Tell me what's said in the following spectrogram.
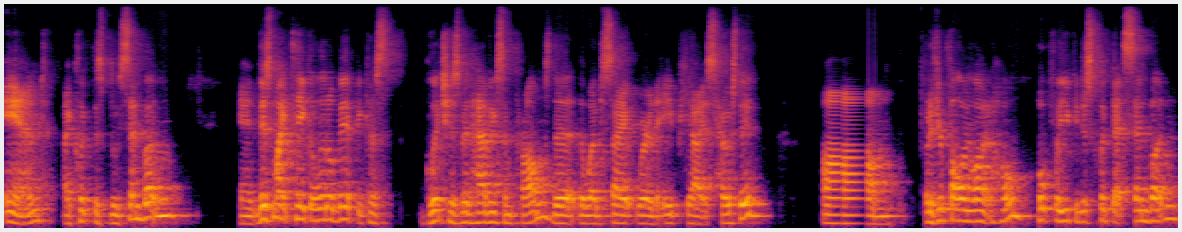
And I click this blue send button. And this might take a little bit because Glitch has been having some problems, the, the website where the API is hosted. Um, but if you're following along at home, hopefully you can just click that send button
